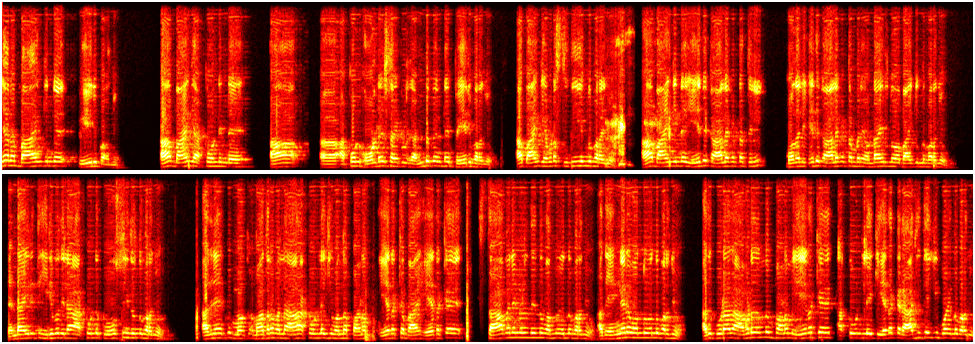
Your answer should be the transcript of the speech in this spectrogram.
ഞാൻ ആ ബാങ്കിന്റെ പേര് പറഞ്ഞു. ആ ബാങ്ക് അക്കൗണ്ടിന്റെ ആ അക്കൗണ്ട് ഹോൾഡേഴ്സ് ആയിട്ടുള്ള രണ്ടുപേരുടെയും പേര് പറഞ്ഞു. ആ ബാങ്ക് എവിടെ സ്ഥിതി ചെയ്യുന്നു പറഞ്ഞു ആ ബാങ്കിന്റെ ഏത് കാലഘട്ടത്തിൽ മുതൽ ഏത് കാലഘട്ടം വരെ ഉണ്ടായിരുന്നു ആ ബാങ്ക് എന്ന് പറഞ്ഞു. രണ്ടായിരത്തി ഇരുപതിൽ ആ അക്കൗണ്ട് ക്ലോസ് ചെയ്തെന്ന് പറഞ്ഞു. അതിനെ മാത്രമല്ല ആ അക്കൗണ്ടിലേക്ക് വന്ന പണം ഏതൊക്കെ ഏതൊക്കെ സ്ഥാപനങ്ങളിൽ നിന്ന് വന്നു എന്ന് പറഞ്ഞു. അത് എങ്ങനെ വന്നു എന്ന് പറഞ്ഞു. അത് കൂടാതെ അവിടെ നിന്നും പണം ഏതൊക്കെ അക്കൗണ്ടിലേക്ക് ഏതൊക്കെ രാജ്യത്തേക്ക് പോയെന്ന് പറഞ്ഞു.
